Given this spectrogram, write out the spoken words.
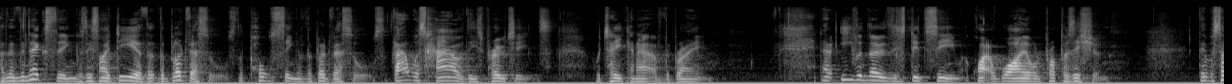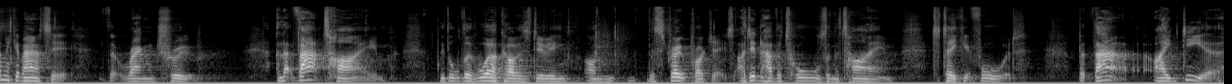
And then the next thing was this idea that the blood vessels, the pulsing of the blood vessels, that was how these proteins were taken out of the brain. Now, even though this did seem quite a wild proposition, there was something about it that rang true. And at that time, with all the work I was doing on the stroke project, I didn't have the tools and the time to take it forward. But that idea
